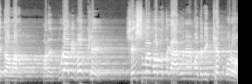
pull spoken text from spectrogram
এ তো আমার মানে পুরা বিপক্ষে। সেই সময় বলল, তাকে আগুনের মধ্যে নিক্ষেপ করো।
